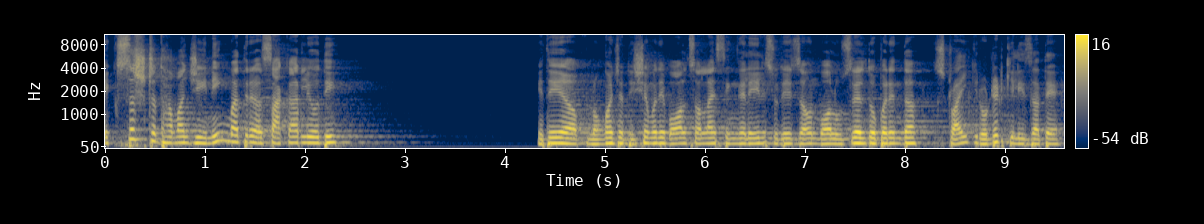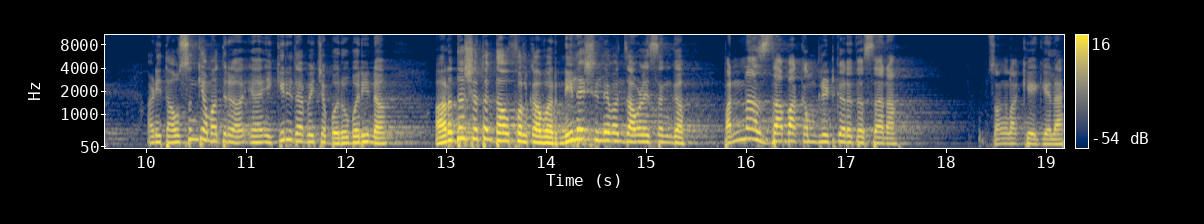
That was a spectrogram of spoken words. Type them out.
एकसष्ट धावांची इनिंग मात्र साकारली होती. इथे लोकांच्या दिशेमध्ये बॉल चाललाय सिंगल येईल सुदेश जाऊन बॉल उचलेल तोपर्यंत स्ट्राईक रोटेट केली जाते. आणि धावसंख्या मात्र या एकेरी धाब्याच्या बरोबरीनं अर्धशतक धावफलकावर निलेश इलेव्हन जावळे संघ पन्नास धाबा कंप्लीट करत असताना चांगला खेळ केला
